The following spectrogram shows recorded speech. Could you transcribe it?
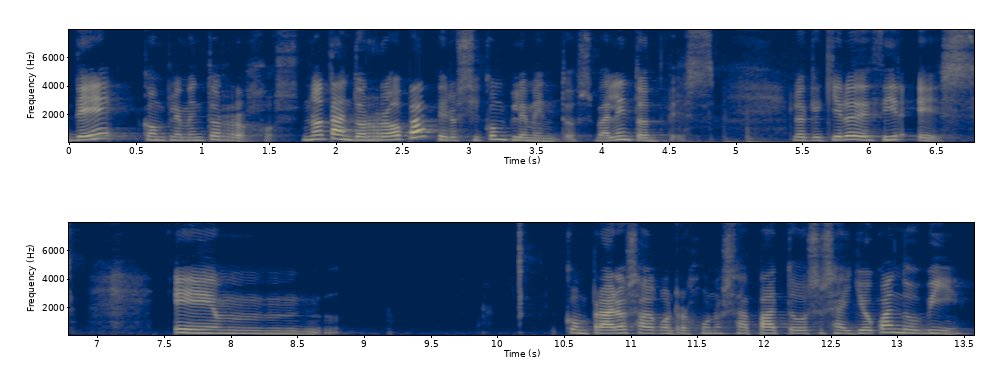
de complementos rojos. No tanto ropa, pero sí complementos, ¿vale? Entonces, lo que quiero decir es... Em, compraros algo en rojo, unos zapatos. O sea, yo cuando vi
